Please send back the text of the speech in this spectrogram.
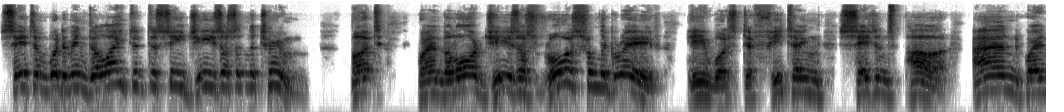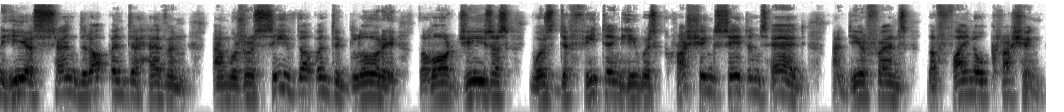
Satan would have been delighted to see Jesus in the tomb. But when the Lord Jesus rose from the grave, he was defeating Satan's power. And when he ascended up into heaven and was received up into glory, the Lord Jesus was defeating, he was crushing Satan's head. And dear friends, the final crushing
